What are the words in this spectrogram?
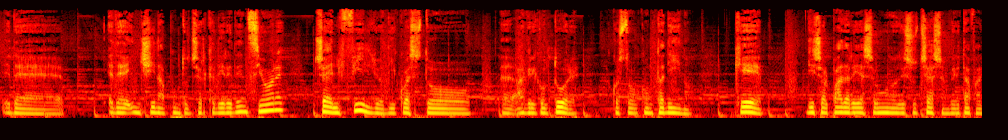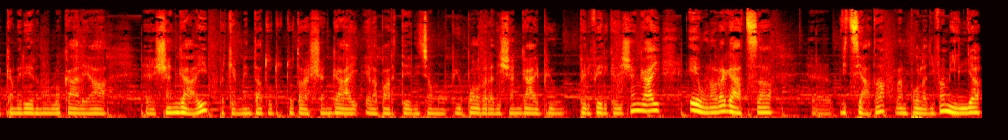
ed è, ed è in Cina appunto cerca di redenzione. C'è il figlio di questo eh, agricoltore questo contadino che dice al padre di essere uno di successo in verità fa il cameriere in un locale a eh, Shanghai perché è inventato tutto tra Shanghai e la parte diciamo più povera di Shanghai più periferica di Shanghai e una ragazza eh, viziata rampolla di famiglia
